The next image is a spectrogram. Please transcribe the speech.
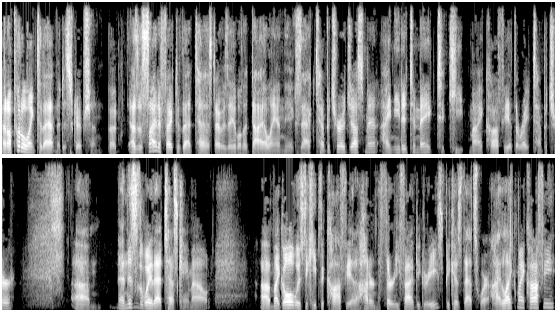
And I'll put a link to that in the description. But as a side effect of that test, I was able to dial in the exact temperature adjustment I needed to make to keep my coffee at the right temperature. Um, and this is the way that test came out. Uh, my goal was to keep the coffee at 135 degrees because that's where I like my coffee.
